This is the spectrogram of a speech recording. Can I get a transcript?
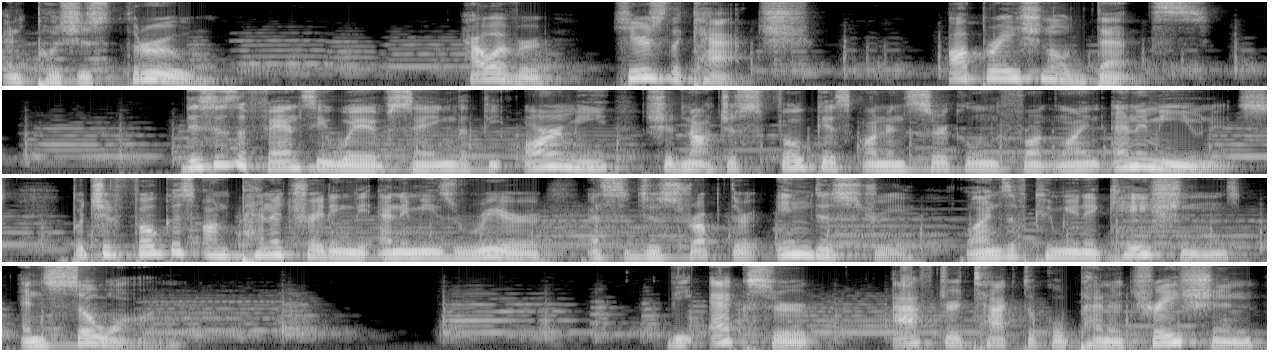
and pushes through. However, here's the catch operational depths. This is a fancy way of saying that the army should not just focus on encircling frontline enemy units, but should focus on penetrating the enemy's rear as to disrupt their industry, lines of communications, and so on. The excerpt after tactical penetration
